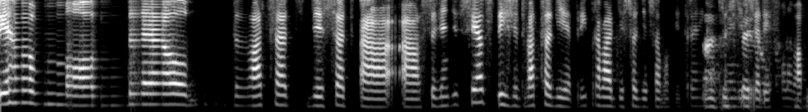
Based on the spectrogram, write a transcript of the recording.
jeho model 20, 10 a, a 70, z tých, že 20 je príprava, 10 je samotný tréning, a 70 je follow-up.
